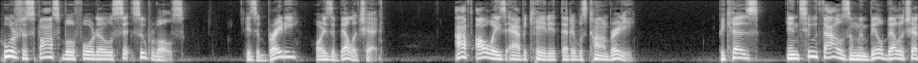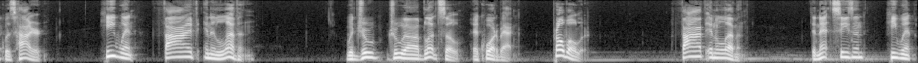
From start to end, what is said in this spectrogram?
who was responsible for those Super Bowls. Is it Brady or is it Belichick? I've always advocated that it was Tom Brady because in 2000, when Bill Belichick was hired, he went 5 and 11 with Drew, Drew uh, Bledsoe at quarterback. Pro Bowler. 5 and 11. The next season, he went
